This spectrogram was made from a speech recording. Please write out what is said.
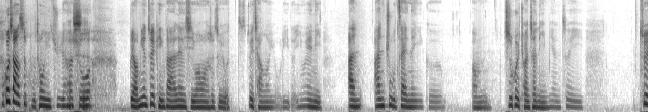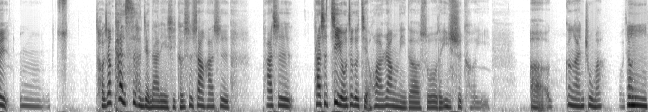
不过上次补充一句，他说，表面最平凡的练习，往往是最有最强而有力的，因为你安安住在那一个嗯智慧传承里面最，最最嗯，好像看似很简单的练习，可事实上它是它是。它是借由这个简化，让你的所有的意识可以呃更安住吗？我这样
